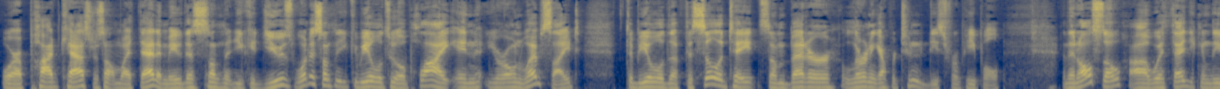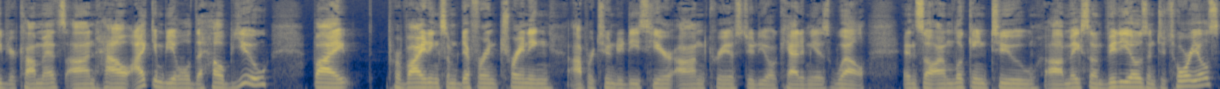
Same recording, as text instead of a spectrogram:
or a podcast or something like that and maybe this is something that you could use what is something you could be able to apply in your own website to be able to facilitate some better learning opportunities for people and then also uh, with that you can leave your comments on how i can be able to help you by providing some different training opportunities here on Creative Studio Academy as well. And so I'm looking to uh, make some videos and tutorials.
